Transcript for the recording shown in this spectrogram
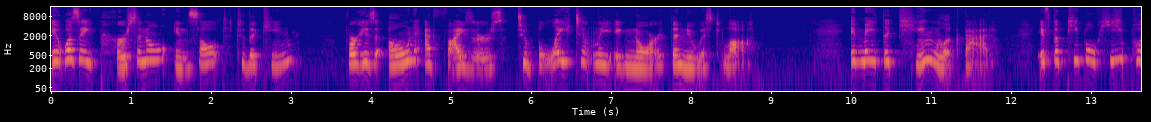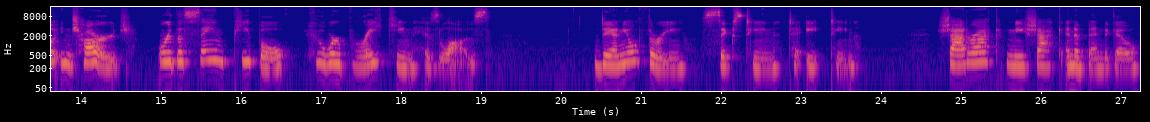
It was a personal insult to the king for his own advisers to blatantly ignore the newest law. It made the king look bad if the people he put in charge were the same people who were breaking his laws. Daniel 3 16 to 18. Shadrach, Meshach, and Abednego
